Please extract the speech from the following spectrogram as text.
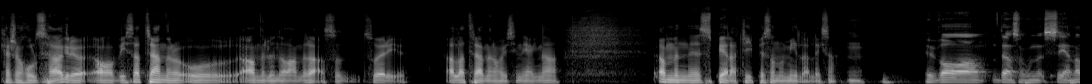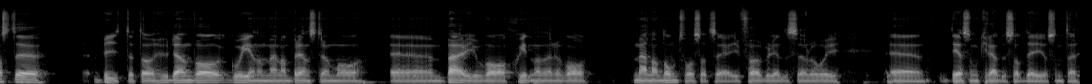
kanske hålls högre av vissa tränare och annorlunda av andra. Alltså, så är det ju. Alla tränare har ju sina egna ja, men, eh, spelartyper som de gillar. Liksom. Hur var den som senaste bytet då? Hur den var gå igenom mellan Brännström och eh, Berg och vad skillnaden var mellan de två så att säga i förberedelser och i eh, det som krävdes av dig och sånt där.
